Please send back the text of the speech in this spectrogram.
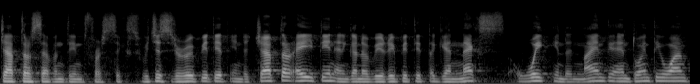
Chapter 17, verse 6, which is repeated in the chapter 18 and going to be repeated again next week in the 19 and 21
